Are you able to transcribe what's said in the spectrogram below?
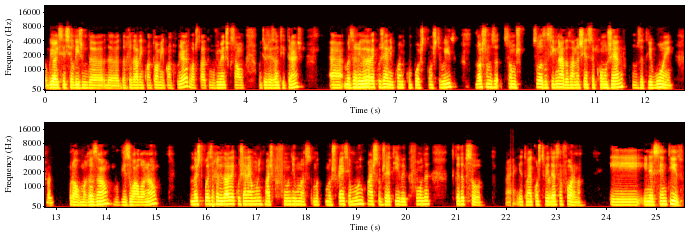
o bioessencialismo da, da, da, realidade enquanto homem e enquanto mulher, lá está, movimentos que são muitas vezes antitrans, uh, mas a realidade é que o género enquanto composto construído, nós somos, somos pessoas assignadas à nascença com um género, que nos atribuem por alguma razão, visual ou não, mas depois a realidade é que o género é muito mais profundo e uma, uma, uma experiência muito mais subjetiva e profunda de cada pessoa. É? Então é construído dessa forma. E, e nesse sentido,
